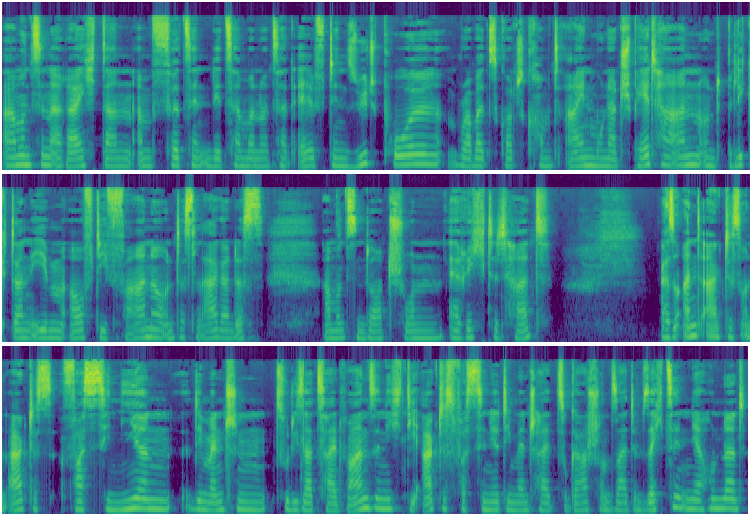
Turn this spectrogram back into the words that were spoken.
Amundsen erreicht dann am 14. Dezember 1911 den Südpol. Robert Scott kommt einen Monat später an und blickt dann eben auf die Fahne und das Lager, das Amundsen dort schon errichtet hat. Also Antarktis und Arktis faszinieren die Menschen zu dieser Zeit wahnsinnig. Die Arktis fasziniert die Menschheit sogar schon seit dem 16. Jahrhundert.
